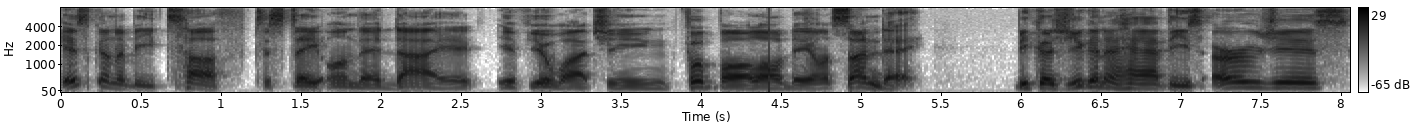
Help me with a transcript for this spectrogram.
it's going to be tough to stay on that diet if you're watching football all day on Sunday because you're going to have these urges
